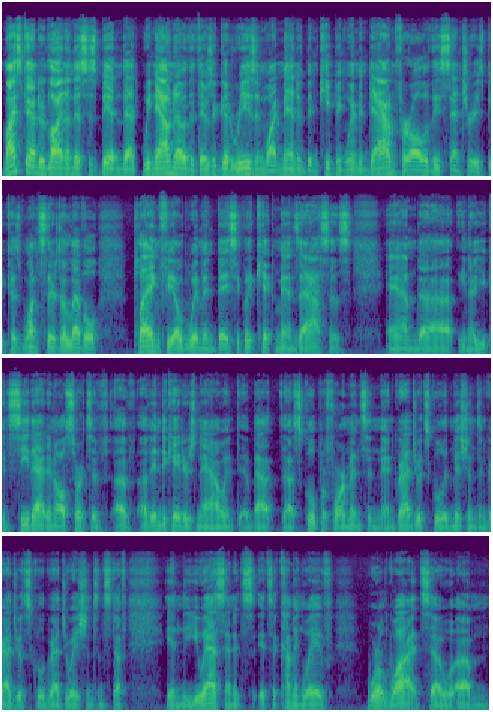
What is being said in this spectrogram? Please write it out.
My standard line on this has been that we now know that there's a good reason why men have been keeping women down for all of these centuries because once there's a level playing field, women basically kick men's asses. And, uh, you know, you can see that in all sorts of, of, of indicators now about uh, school performance and, and graduate school admissions and graduate school graduations and stuff in the U.S. And it's, it's a coming wave worldwide. So, um,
